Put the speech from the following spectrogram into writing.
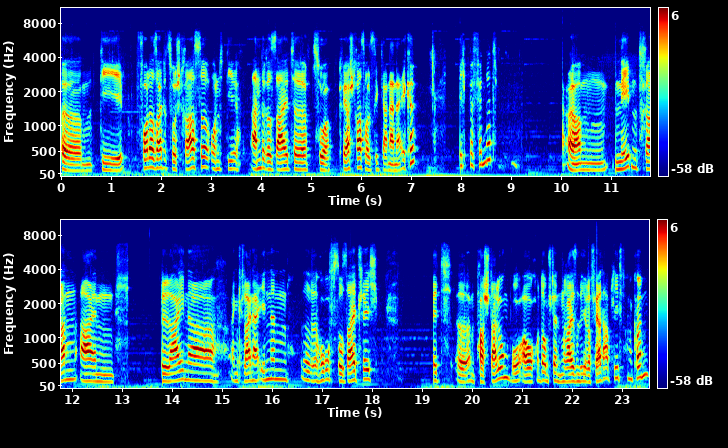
ähm, die Vorderseite zur Straße und die andere Seite zur Querstraße, weil es liegt ja an einer Ecke, sich befindet. Ähm, nebendran ein kleiner, ein kleiner Innenhof, so seitlich, mit äh, ein paar Stallungen, wo auch unter Umständen Reisende ihre Pferde abliefern können,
